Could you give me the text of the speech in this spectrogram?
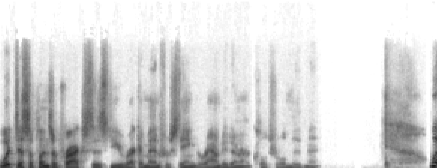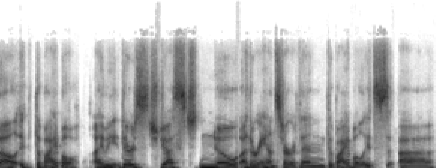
What disciplines or practices do you recommend for staying grounded in our cultural movement? Well, it's the Bible. I mean, there's just no other answer than the Bible. It's uh,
